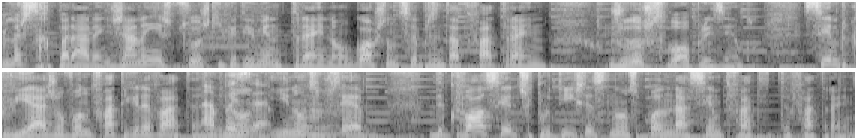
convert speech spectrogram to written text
Mas se repararem, já nem as pessoas que efetivamente treinam gostam de se apresentar de fato treino. Os jogadores de futebol, por exemplo, sempre que viajam vão de fato e gravata. Ah, e, não, é. e não se percebe. De que vale ser desportista se não se pode andar sempre de fato, de fato treino?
